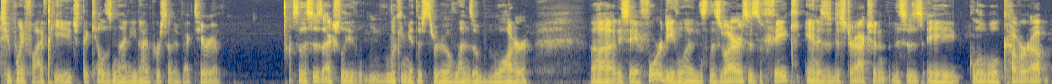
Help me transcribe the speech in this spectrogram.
2.5 pH that kills 99% of bacteria. So this is actually looking at this through a lens of water. Uh, they say a 4D lens. This virus is a fake and is a distraction. This is a global cover up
